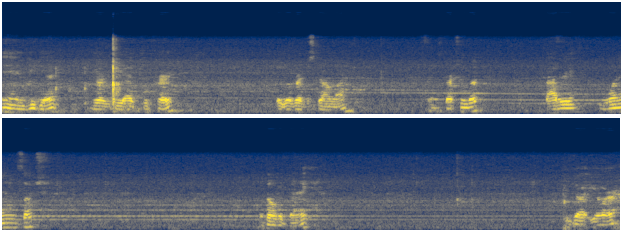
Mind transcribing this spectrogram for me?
And you get your VIP card that you'll register online. The instruction book, battery warning and such, a velvet bag. You got your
